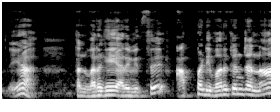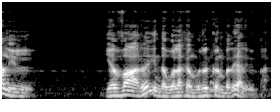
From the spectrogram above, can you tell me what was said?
இல்லையா? தன் வருகையை அறிவித்து அப்படி வருகின்ற நாளில் எவ்வாறு இந்த உலகம் இருக்கும் என்பதை அறிவிப்பார்.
